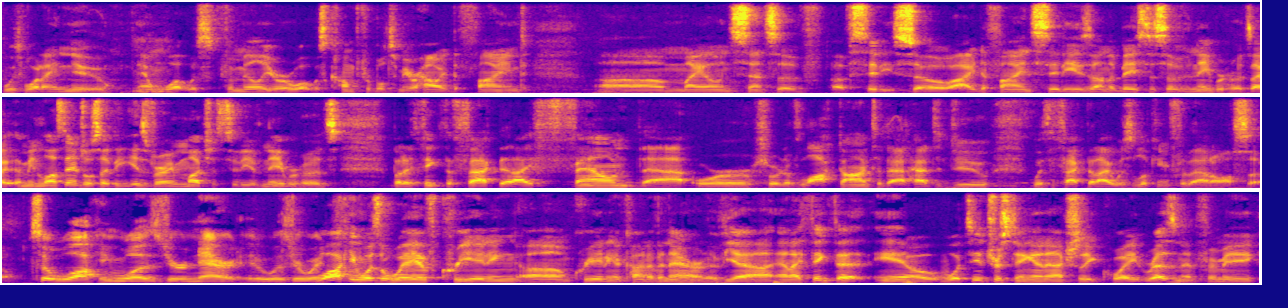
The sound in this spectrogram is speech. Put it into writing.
with what I knew mm-hmm. and what was familiar or what was comfortable to me or how I defined um, my own sense of, of cities. So I define cities on the basis of neighborhoods. I, I, mean, Los Angeles, I think, is very much a city of neighborhoods. But I think the fact that I found that or sort of locked onto that had to do with the fact that I was looking for that also. So walking was your narrative. It was your way. Walking was a way of creating um, creating a kind of a narrative. Yeah, and I think that you know what's interesting and actually quite resonant for me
